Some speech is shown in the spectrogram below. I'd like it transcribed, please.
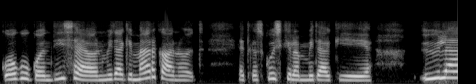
kogukond ise on midagi märganud, et kas kuskil on midagi üle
